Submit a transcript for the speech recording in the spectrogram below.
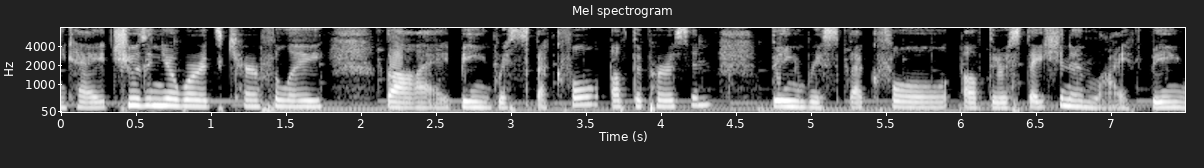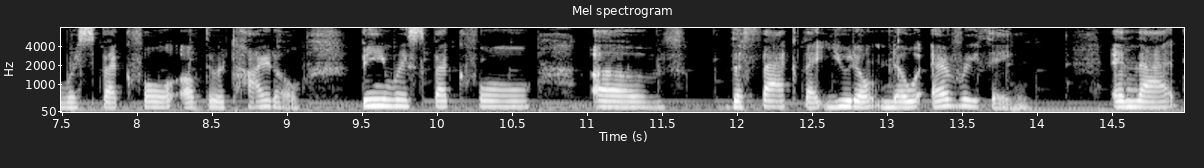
Okay, choosing your words carefully by being respectful of the person, being respectful of their station in life, being respectful of their title, being respectful of the fact that you don't know everything and that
